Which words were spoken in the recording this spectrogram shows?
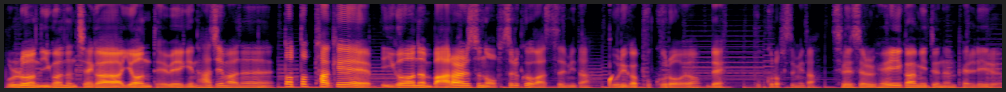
물론 이거는 제가 연 대회이긴 하지만은 떳떳하게 이거는 말할 수는 없을 것 같습니다. 우리가 부끄러워요? 네 부끄럽습니다. 슬슬 회의감이 드는 펠리르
